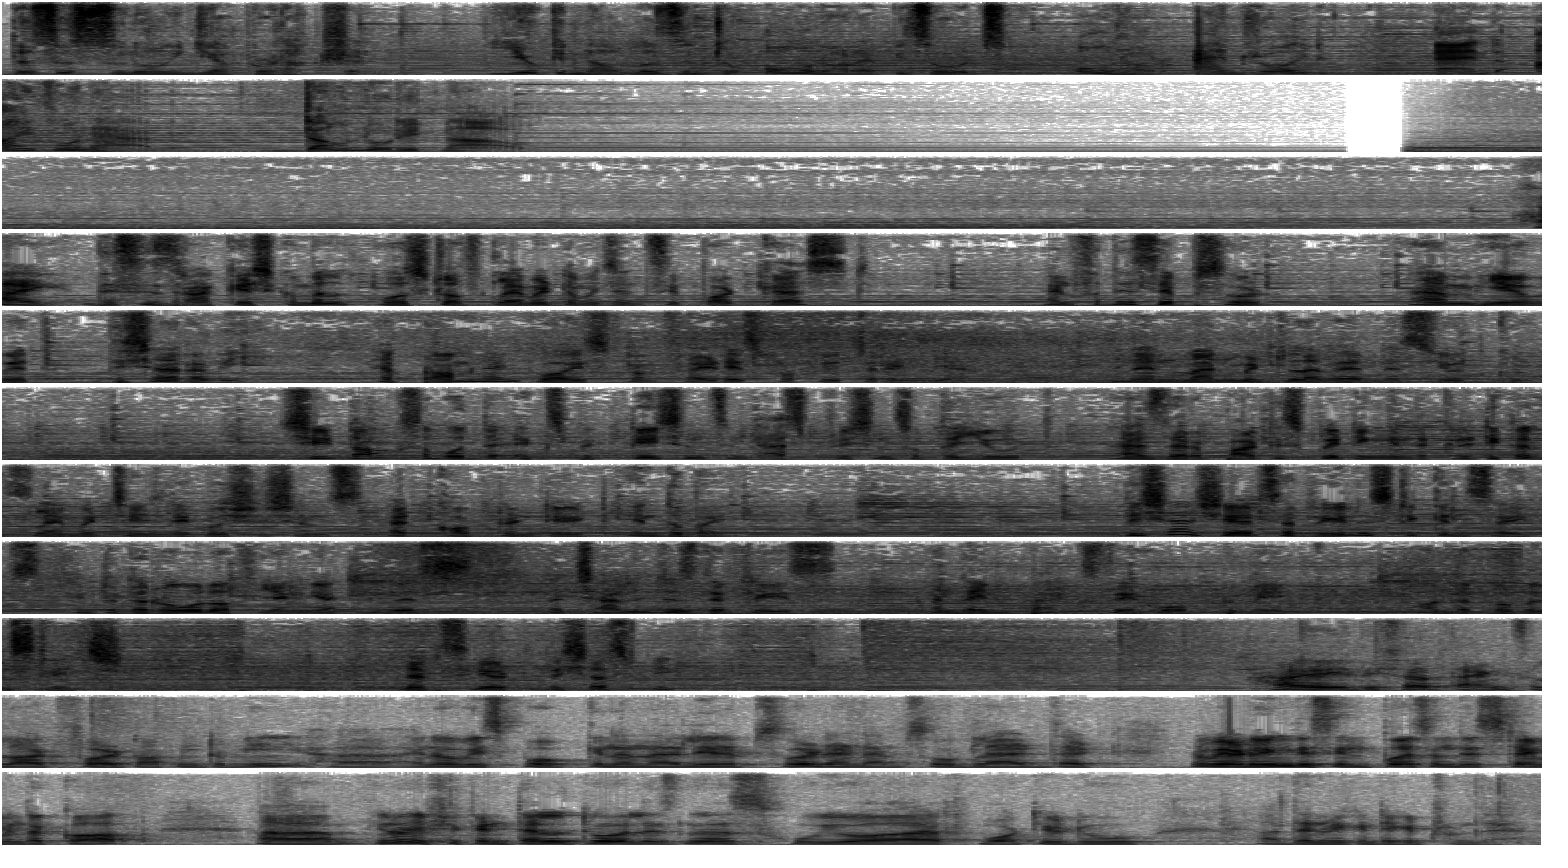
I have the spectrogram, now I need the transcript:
This is Suno India production. You can now listen to all our episodes on our Android and iPhone app. Download it now. Hi, this is Rakesh Kamal, host of Climate Emergency Podcast. And for this episode, I'm here with Disha Ravi, a prominent voice from Fridays for Future India, an environmental awareness youth group. She talks about the expectations and aspirations of the youth as they are participating in the critical climate change negotiations at COP28 in Dubai. Disha shares her realistic insights into the role of young activists, the challenges they face, and the impacts they hope to make on the global stage. Let's hear Disha speak. Hi, Disha. Thanks a lot for talking to me. Uh, I know we spoke in an earlier episode, and I'm so glad that we are doing this in person this time in the COP. Um, you know, if you can tell to our listeners who you are, what you do, uh, then we can take it from there.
